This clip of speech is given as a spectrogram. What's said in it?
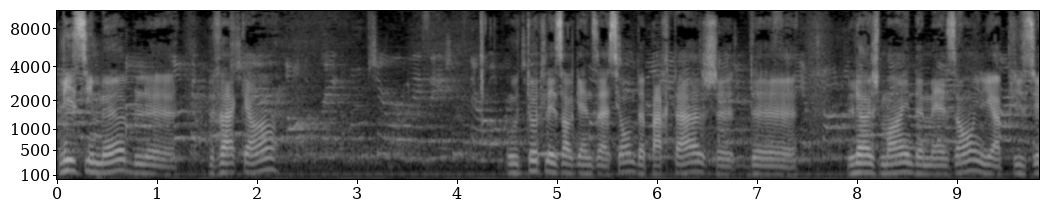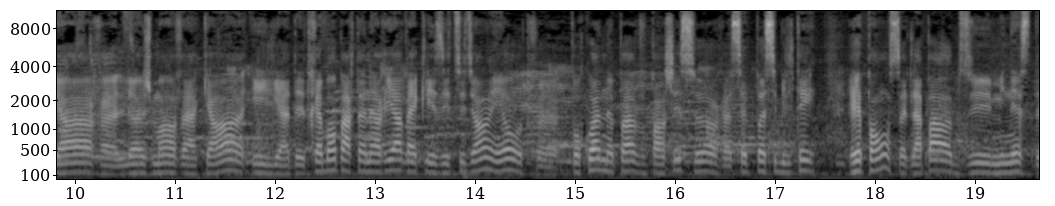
les immeubles vacants? Où toutes les organisations de partage de logements et de maisons. Il y a plusieurs euh, logements vacants et il y a de très bons partenariats avec les étudiants et autres. Pourquoi ne pas vous pencher sur cette possibilité? Réponse de la part du ministre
